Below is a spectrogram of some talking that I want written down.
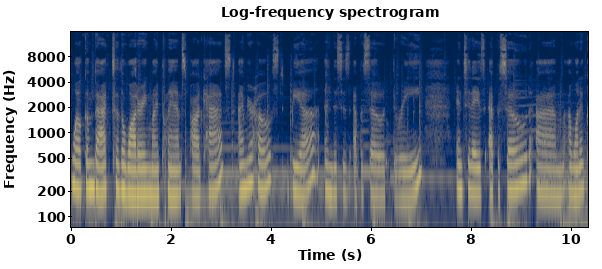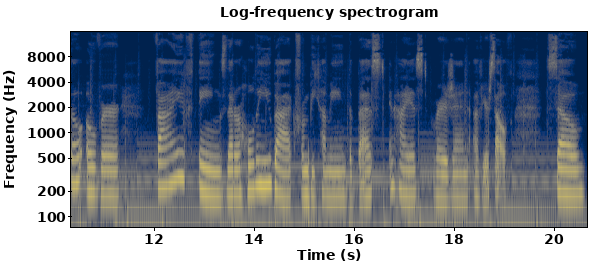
Welcome back to the Watering My Plants podcast. I'm your host, Bia, and this is episode three. In today's episode, um, I want to go over five things that are holding you back from becoming the best and highest version of yourself. So,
